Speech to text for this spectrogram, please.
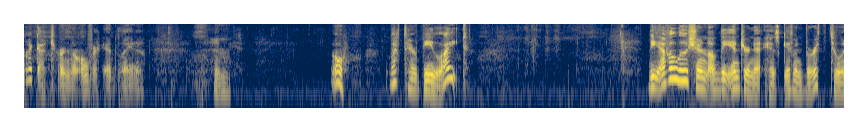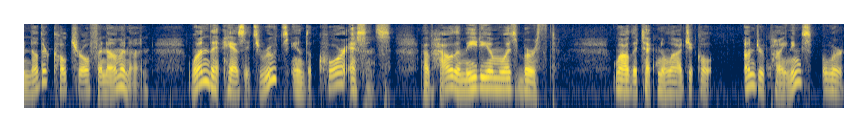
I got to turn the overhead light hmm. on. Oh, let there be light. The evolution of the internet has given birth to another cultural phenomenon, one that has its roots in the core essence of how the medium was birthed, while the technological underpinnings were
